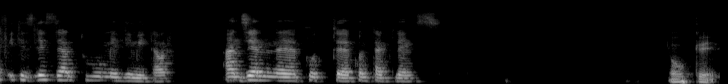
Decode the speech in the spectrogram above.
if it is less than two millimeter, and then uh, put uh, contact lens. Okay.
